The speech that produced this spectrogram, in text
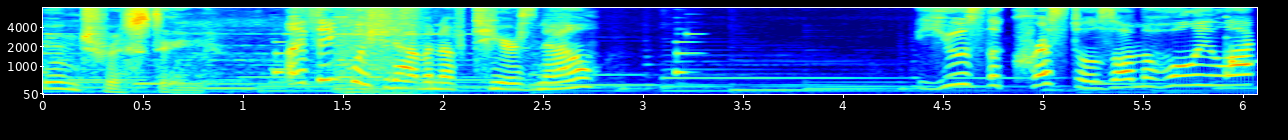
Interesting. I think we should have enough tears now. Use the crystals on the holy light.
